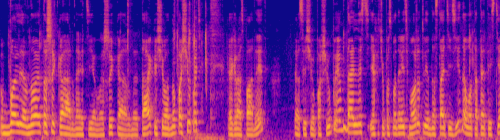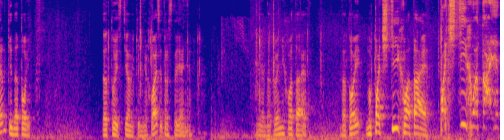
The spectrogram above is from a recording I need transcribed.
Блин, ну это шикарная тема, шикарная. Так, еще одну пощупать. Как раз падает. Сейчас еще пощупаем дальность. Я хочу посмотреть, может ли достать Изида вот от этой стенки до той. До той стенки мне хватит расстояния? Нет, до той не хватает. До той? Ну, почти хватает. Почти хватает!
